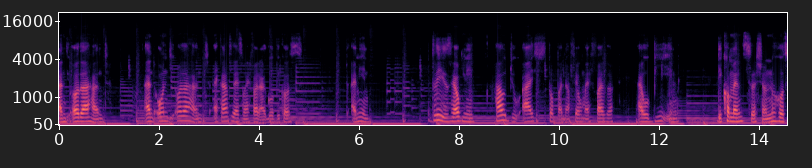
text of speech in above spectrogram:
And the other hand, and on the other hand, I can't let my father go because, I mean, please help me. How do I stop an affair with my father? I will be in the comment section. No hate,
